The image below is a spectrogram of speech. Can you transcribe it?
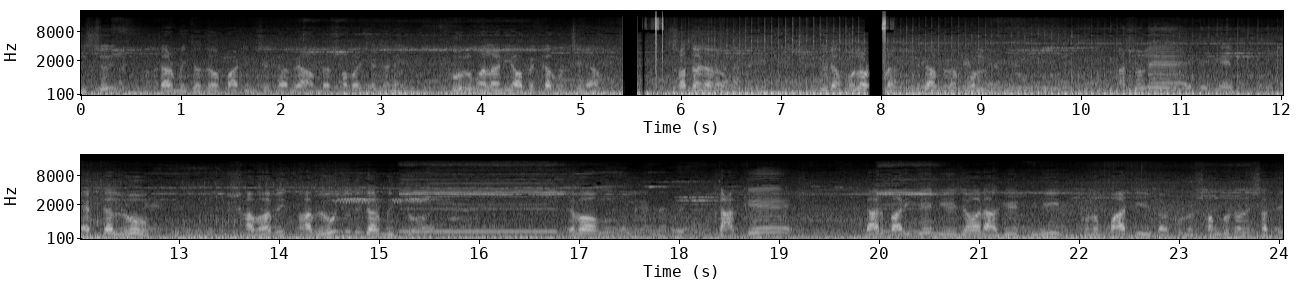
নিশ্চয়ই তার মৃতদেহ পার্টি যাবে। আমরা সবাই সেখানে ফুল মালা নিয়ে অপেক্ষা করছিলাম। শ্রদ্ধা জানাব। কিন্তু এটা হলো না যেটা আপনারা বললেন আসলে একটা লোক স্বাভাবিকভাবেও যদি তার মৃত্যু হয় এবং তাকে তার বাড়িতে নিয়ে যাওয়ার আগে তিনি কোনো পার্টি বা কোনো সংগঠনের সাথে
